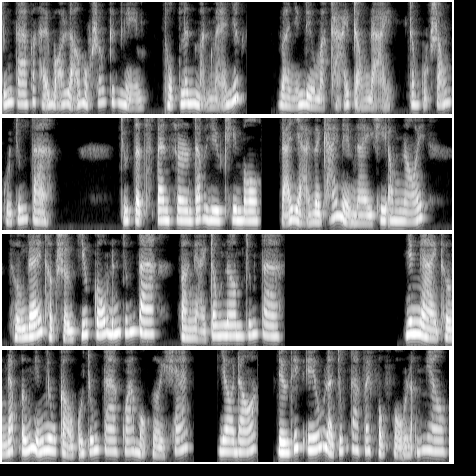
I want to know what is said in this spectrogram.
chúng ta có thể bỏ lỡ một số kinh nghiệm thuộc linh mạnh mẽ nhất và những điều mặc khải trọng đại trong cuộc sống của chúng ta chủ tịch spencer w kimball đã dạy về khái niệm này khi ông nói thượng đế thật sự chiếu cố đến chúng ta và ngài trông nom chúng ta nhưng Ngài thường đáp ứng những nhu cầu của chúng ta qua một người khác. Do đó, điều thiết yếu là chúng ta phải phục vụ lẫn nhau.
